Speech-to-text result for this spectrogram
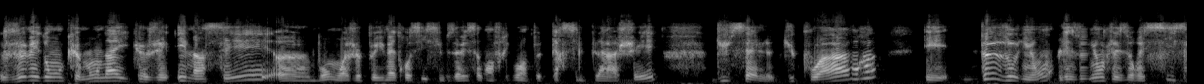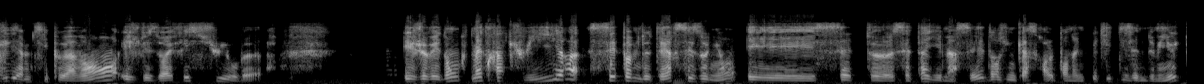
je mets donc mon ail que j'ai émincé, euh, bon moi je peux y mettre aussi si vous avez ça dans le frigo un peu de persil plat haché, du sel, du poivre et deux oignons. Les oignons je les aurais ciselés un petit peu avant et je les aurais fait suer au beurre. Et je vais donc mettre à cuire ces pommes de terre, ces oignons et cette, euh, cet ail émincé dans une casserole pendant une petite dizaine de minutes.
